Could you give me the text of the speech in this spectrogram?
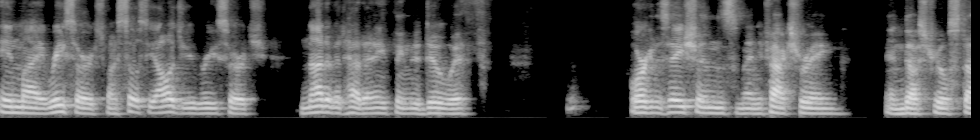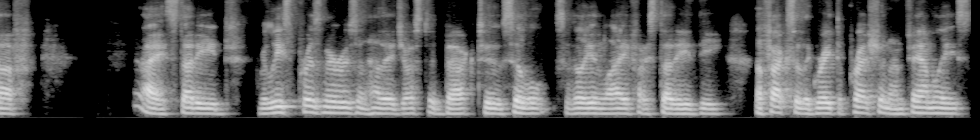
in my research, my sociology research, none of it had anything to do with organizations, manufacturing, industrial stuff. I studied released prisoners and how they adjusted back to civil civilian life. I studied the effects of the Great Depression on families.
